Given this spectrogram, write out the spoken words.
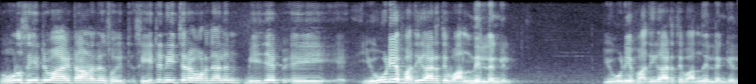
നൂറ് സീറ്റുമായിട്ടാണെങ്കിലും സീറ്റ് സീറ്റിന് ഇച്ചിരി കുറഞ്ഞാലും B J P U D F അധികാരത്തിൽ വന്നില്ലെങ്കിൽ യു ഡി എഫ് അധികാരത്തിൽ വന്നില്ലെങ്കിൽ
